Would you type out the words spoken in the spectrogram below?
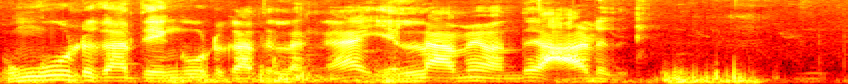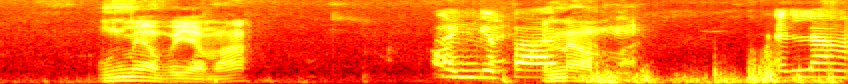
உங்கள் வீட்டு காற்று எங்கள் வீட்டு காற்று இல்லைங்க. எல்லாமே வந்து ஆடுது. உண்மையா பொய்யாம்மா? அங்க என்ன உண்மை? எல்லாம்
